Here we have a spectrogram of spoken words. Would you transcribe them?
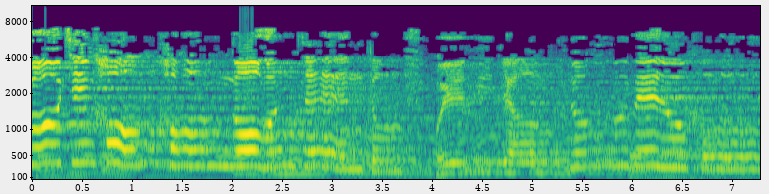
无情风雨误阮前途，花凋落要如何？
